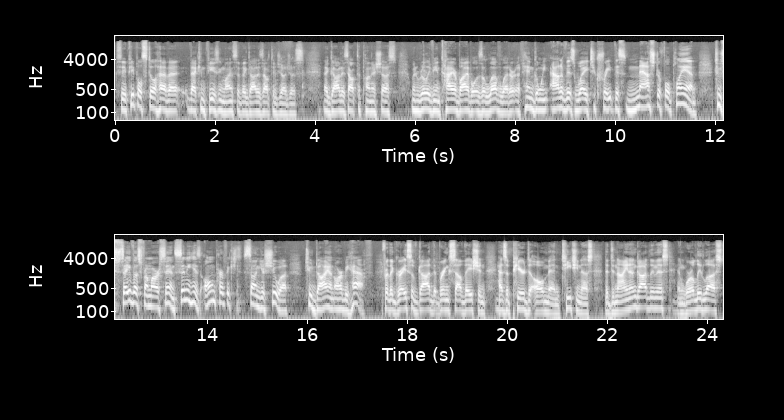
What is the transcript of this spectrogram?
See, people still have that, that confusing mindset that God is out to judge us, that God is out to punish us, when really the entire Bible is a love letter of Him going out of His way to create this masterful plan to save us from our sins, sending His own perfect Son, Yeshua, to die on our behalf. For the grace of God that brings salvation has appeared to all men, teaching us that denying ungodliness and worldly lust,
